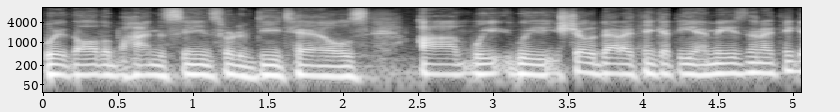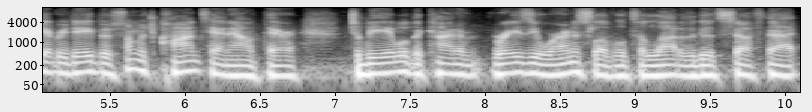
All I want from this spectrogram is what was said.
with all the behind-the-scenes sort of details. Um, we we showed that I think at the Emmys, and I think every day there's so much content out there to be able to kind of raise the awareness level to a lot of the good stuff that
